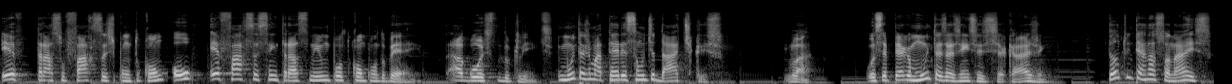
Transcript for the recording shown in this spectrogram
e-farsas.com ou efarsas sem traço nenhum.com.br. A gosto do cliente. Muitas matérias são didáticas lá. Você pega muitas agências de checagem, tanto internacionais,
